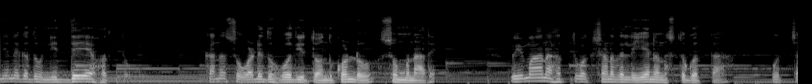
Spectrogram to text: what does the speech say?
ನಿನಗದು ನಿದ್ದೆಯೇ ಹೊತ್ತು. ಕನಸು ಒಡೆದು ಹೋದಿತ್ತು ಅಂದುಕೊಂಡು ಸುಮ್ಮನಾದೆ. ವಿಮಾನ ಹತ್ತುವ ಕ್ಷಣದಲ್ಲಿ ಏನನ್ನಿಸ್ತು ಗೊತ್ತಾ? ಹುಚ್ಚ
